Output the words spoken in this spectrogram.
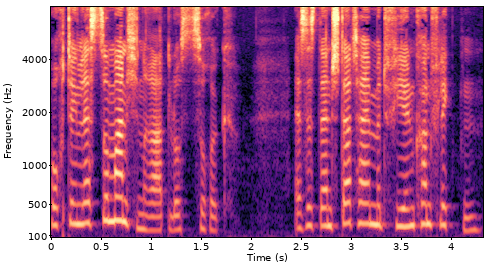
Huchting lässt so manchen ratlos zurück. Es ist ein Stadtteil mit vielen Konflikten.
